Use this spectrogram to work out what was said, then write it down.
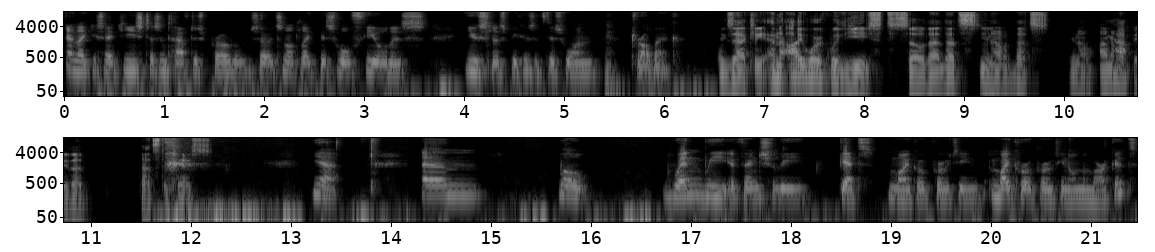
and like you said, yeast doesn't have this problem, so it's not like this whole field is useless because of this one drawback. Exactly and i work with yeast so that that's you know that's you know i'm happy that that's the case. Yeah um well when we eventually get mycoprotein microprotein on the market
